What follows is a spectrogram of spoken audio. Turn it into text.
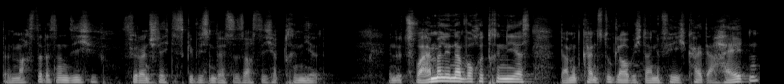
dann machst du das an sich für dein schlechtes Gewissen, dass du sagst, ich habe trainiert. Wenn du zweimal in der Woche trainierst, damit kannst du, glaube ich, deine Fähigkeit erhalten.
